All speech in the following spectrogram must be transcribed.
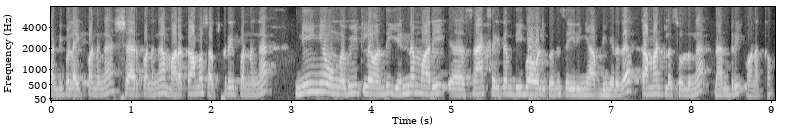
கண்டிப்பாக லைக் பண்ணுங்கள் ஷேர் பண்ணுங்கள் மறக்காமல் சப்ஸ்கிரைப் பண்ணுங்கள் நீங்கள் உங்கள் வீட்டில் வந்து என்ன மாதிரி ஸ்நாக்ஸ் ஐட்டம் தீபாவளிக்கு வந்து செய்கிறீங்க அப்படிங்கிறத கமெண்ட்டில் சொல்லுங்கள் நன்றி வணக்கம்.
